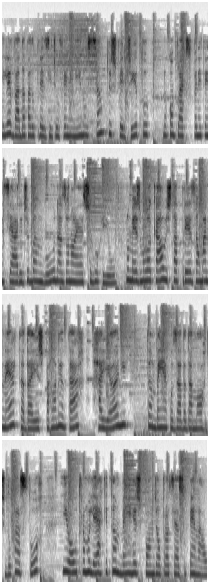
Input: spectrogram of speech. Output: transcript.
e levada para o presídio feminino Santo Expedito, no complexo penitenciário de Bangu, na na zona oeste do Rio. No mesmo local está presa uma neta da ex-parlamentar, Rayane, também acusada da morte do pastor, e outra mulher que também responde ao processo penal.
